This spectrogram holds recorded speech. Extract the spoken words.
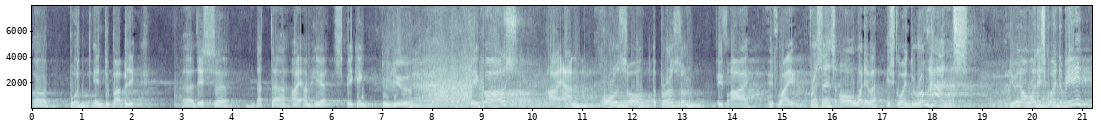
uh, put into public uh, this uh, that uh, I am here speaking to you because I am also the person if I if my presence or whatever is going to wrong hands you know what is going to be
